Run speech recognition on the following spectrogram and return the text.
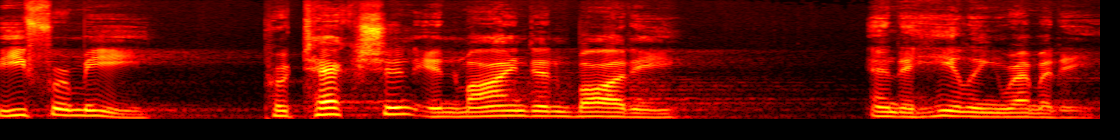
be for me protection in mind and body and a healing remedy.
